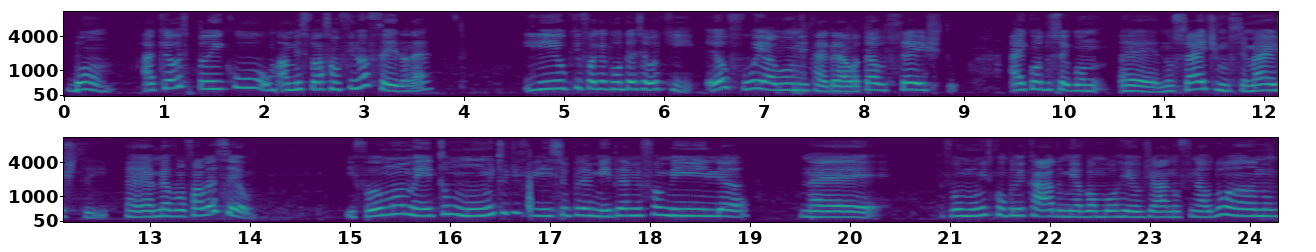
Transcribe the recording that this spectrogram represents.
Bom, aqui eu explico a minha situação financeira, né? E o que foi que aconteceu aqui? Eu fui aluno integral até o sexto, aí quando chegou é, no sétimo semestre, é, minha avó faleceu. E foi um momento muito difícil para mim, para minha família, né? Foi muito complicado. Minha avó morreu já no final do ano,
